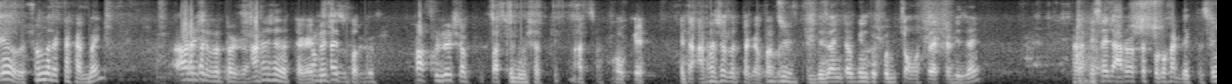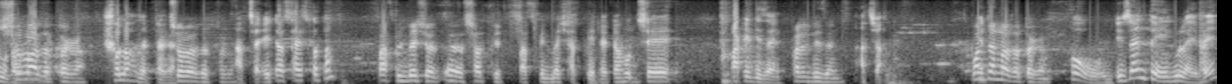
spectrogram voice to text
এ সুন্দর একটা খাট ভাই। আড়াইশ হাজার টাকা। আঠাশ হাজার টাকা। সাইজ কত? পাঁচ ফিটের সাত পাঁচ ফিট সাত ফিট। আচ্ছা ওকে এটা আঠাশ হাজার টাকা পাবে জি। ডিজাইনটাও কিন্তু খুবই চমৎকার একটা ডিজাইন এই সাইডে আরও একটা ছোট খাট দেখতেছি ষোলো হাজার টাকা। ষোলো হাজার টাকা। ষোলো হাজার টাকা। আচ্ছা এটা সাইজ কত? পাঁচ ফিট বাই সাত- ফিট। পাঁচ ফিট বাই সাত ফিট। এটা হচ্ছে পার্টি ডিজাইন পারি ডিজাইন আচ্ছা। পঞ্চান্ন হাজার টাকা। ও ডিজাইন তো এইগুলাই ভাই।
